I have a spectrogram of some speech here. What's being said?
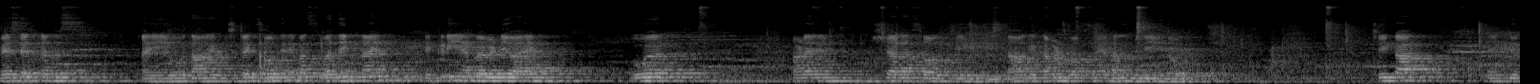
मैसेज कंदुसि ऐं उहो तव्हांखे मिस्टेक सोल्व थींदी बसि वधीक न वीडियो आहे उहा हाणे इनशाला सॉल्व थी वेंदी कमेंट बॉक्स में हल मिली ठीकु आहे थैंक यू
